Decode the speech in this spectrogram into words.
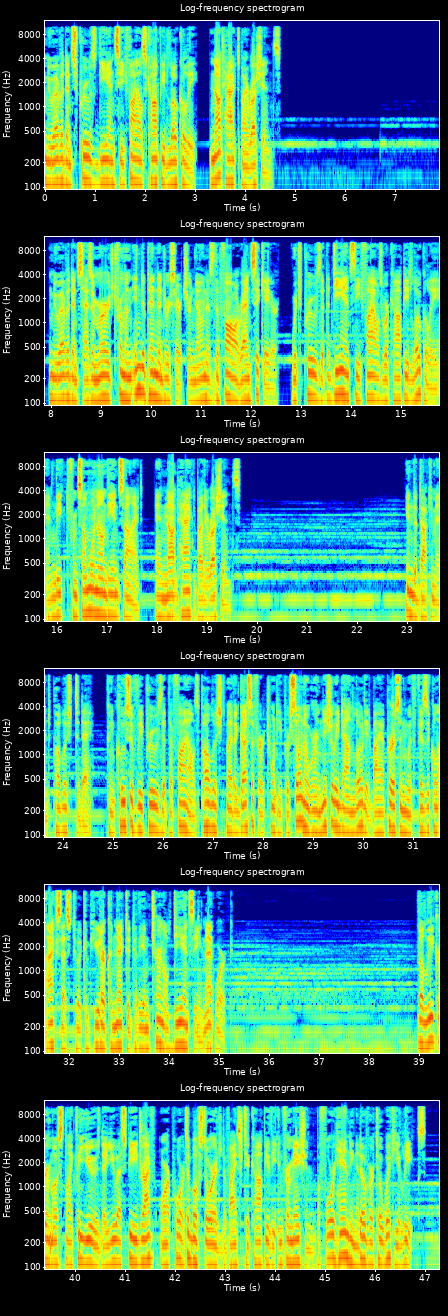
New evidence proves DNC files copied locally, not hacked by Russians. New evidence has emerged from an independent researcher known as the Forensicator, which proves that the DNC files were copied locally and leaked from someone on the inside, and not hacked by the Russians. In the document published today, conclusively proves that the files published by the Guccifer 20 persona were initially downloaded by a person with physical access to a computer connected to the internal DNC network. The leaker most likely used a USB drive or portable storage device to copy the information before handing it over to WikiLeaks.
